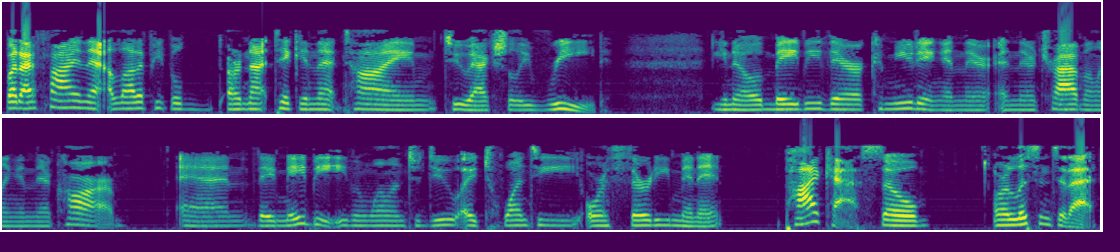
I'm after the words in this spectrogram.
But I find that a lot of people are not taking that time to actually read. You know, maybe they're commuting and they're and they're traveling in their car and they may be even willing to do a 20 or 30 minute podcast. So or listen to that.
